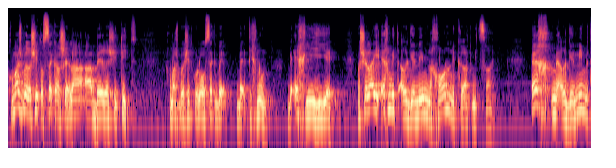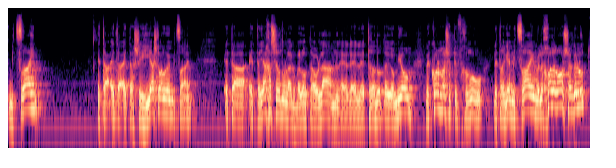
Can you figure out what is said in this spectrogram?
חומש בראשית עוסק על השאלה הבראשיתית. חומש בראשית כולו עוסק בתכנון, באיך יהיה. השאלה היא איך מתארגנים נכון לקראת מצרים. איך מארגנים את מצרים, את, ה, את, ה, את השהייה שלנו במצרים, את, ה, את היחס שלנו להגבלות העולם, לטרדות היומיום, וכל מה שתבחרו לתרגם מצרים, ולכל הראש הגלות.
